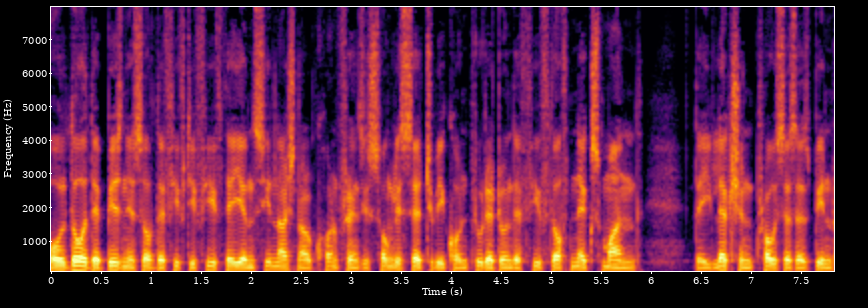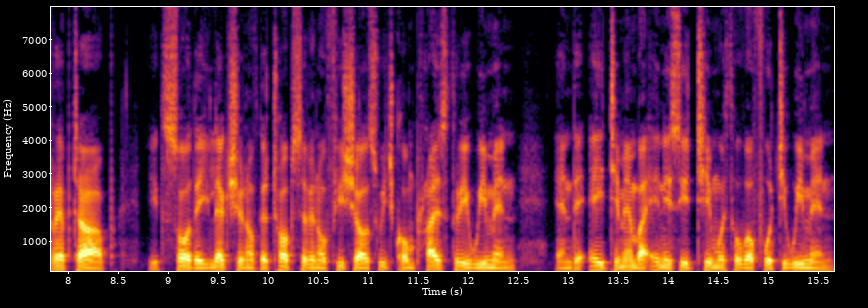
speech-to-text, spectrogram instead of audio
Although the business of the 55th ANC National Conference is only set to be concluded on the 5th of next month, the election process has been wrapped up. It saw the election of the top seven officials, which comprise three women, and the 80 member NEC team with over 40 women.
